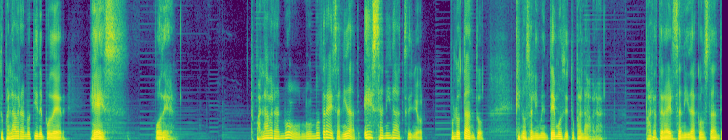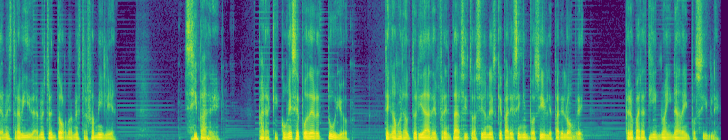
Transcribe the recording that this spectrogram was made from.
Tu palabra no tiene poder, es poder. Tu palabra no, no, no trae sanidad, es sanidad, Señor. Por lo tanto, que nos alimentemos de tu palabra para traer sanidad constante a nuestra vida, a nuestro entorno, a nuestra familia. Sí, Padre para que con ese poder tuyo tengamos la autoridad de enfrentar situaciones que parecen imposibles para el hombre, pero para ti no hay nada imposible.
